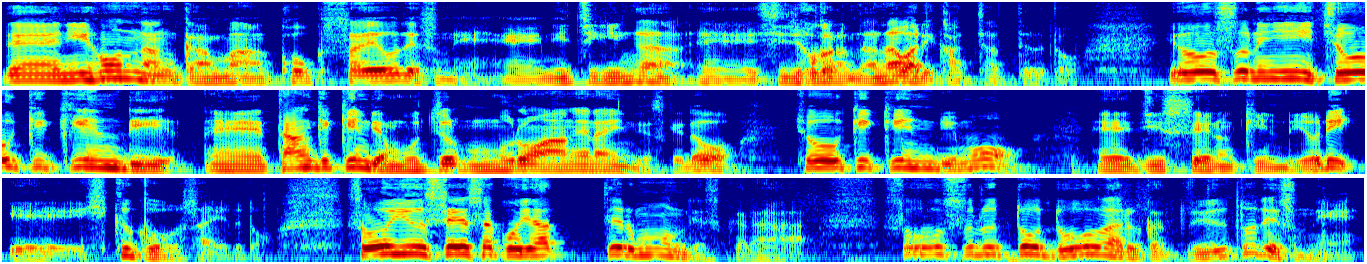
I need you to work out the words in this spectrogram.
で、日本なんかまあ国債をですね、えー、日銀が、えー、市場から7割買っちゃってると。要するに長期金利、えー、短期金利はもちろん、無論上げないんですけど、長期金利も、えー、実勢の金利より、えー、低く抑えると。そういう政策をやってるもんですから、そうするとどうなるかというとですね、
